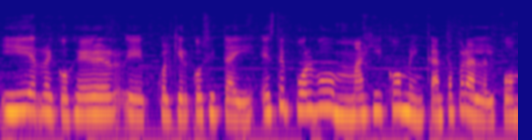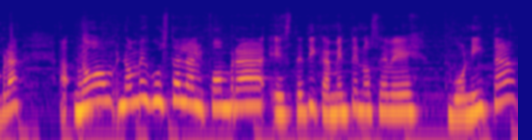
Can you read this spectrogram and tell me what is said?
y recoger eh, cualquier cosita ahí. Este polvo mágico me encanta para la alfombra. Ah, no, no me gusta la alfombra estéticamente, no se ve bonita,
